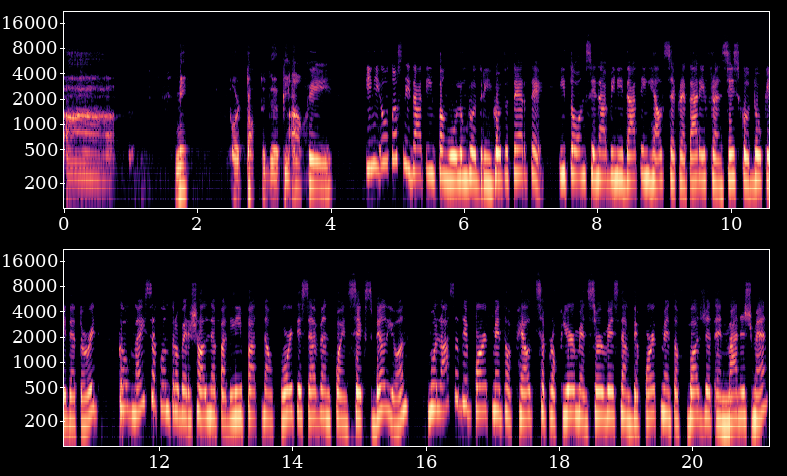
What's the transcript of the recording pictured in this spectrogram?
uh, meet or talk to the people. Okay. Iniutos ni dating Pangulong Rodrigo Duterte. Ito ang sinabi ni dating Health Secretary Francisco Duque III kaugnay sa kontrobersyal na paglipat ng 47.6 billion mula sa Department of Health sa procurement service ng Department of Budget and Management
